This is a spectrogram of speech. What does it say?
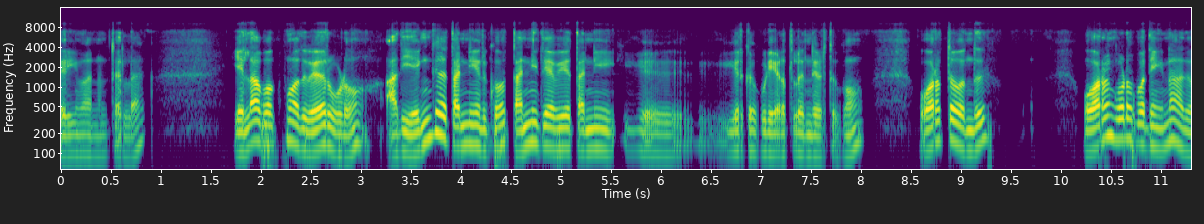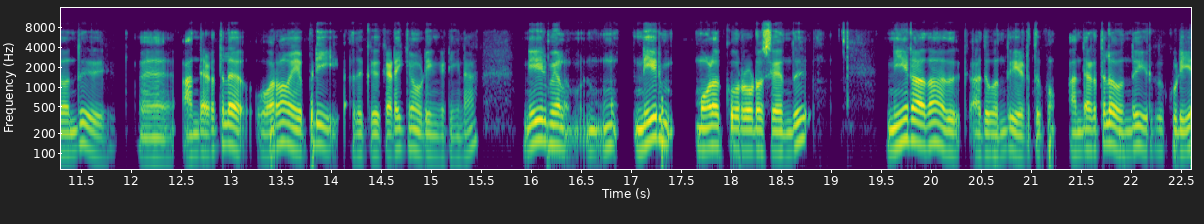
தெரியுமா என்னன்னு தெரில எல்லா பக்கமும் அது வேர் விடும் அது எங்கே தண்ணி இருக்கோ தண்ணி தேவையோ தண்ணி இருக்கக்கூடிய இடத்துல இருந்து எடுத்துக்கும். உரத்தை வந்து உரம் கூட பார்த்தீங்கன்னா அது வந்து அந்த இடத்துல உரம் எப்படி அதுக்கு கிடைக்கும் அப்படின்னு கேட்டிங்கன்னா நீர் மேல நீர் மூலக்கூறோடு சேர்ந்து நீராக தான் அது அது வந்து எடுத்துக்கும். அந்த இடத்துல வந்து இருக்கக்கூடிய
